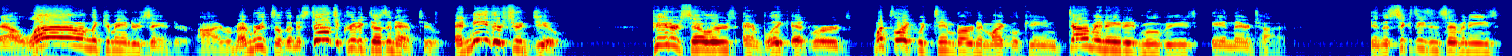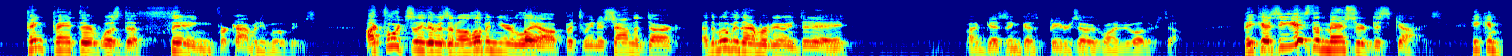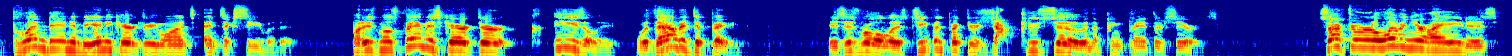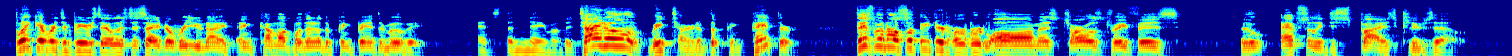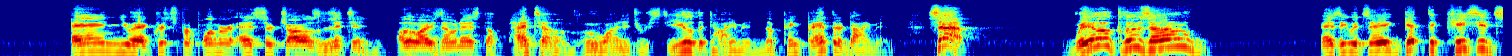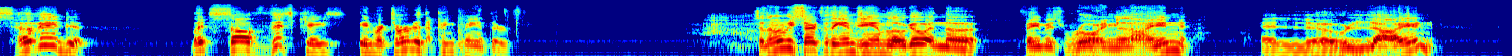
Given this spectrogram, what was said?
Hello, I'm the Commander Zander. I remember it so the Nostalgia Critic doesn't have to, and neither should you. Peter Sellers and Blake Edwards, much like with Tim Burton and Michael Keaton, dominated movies in their time. In the 60s and 70s, Pink Panther was the thing for comedy movies. Unfortunately, there was an 11 year layoff between A Shot in the Dark and the movie that I'm reviewing today. I'm guessing because Peter Sellers wanted to do other stuff. Because he is the master of disguise. He can blend in and be any character he wants and succeed with it. But his most famous character, easily, without a debate, is his role as Chief Inspector Jacques Clouseau in the Pink Panther series. So after an 11 year hiatus, Blake Edwards and Peter Sellers decided to reunite and come up with another Pink Panther movie. Hence the name of the title, Return of the Pink Panther. This one also featured Herbert Lom as Charles Dreyfus, who absolutely despised Clouseau. And you had Christopher Plummer as Sir Charles Lytton, otherwise known as the Phantom, who wanted to steal the diamond, the Pink Panther diamond. So, will Clouseau, as he would say, get the case solved? Let's solve this case in Return of the Pink Panther. So the movie starts with the MGM logo and the famous roaring lion. Hello, lion.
